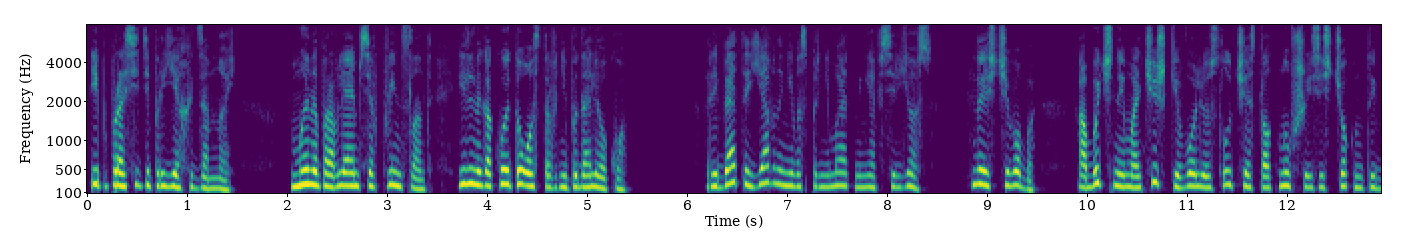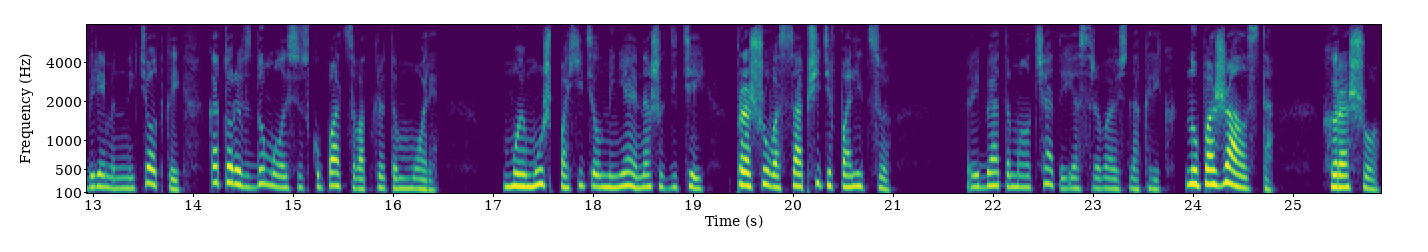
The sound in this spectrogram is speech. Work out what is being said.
и попросите приехать за мной. Мы направляемся в Квинсленд или на какой-то остров неподалеку. Ребята явно не воспринимают меня всерьез. Да из чего бы? Обычные мальчишки, волею случая столкнувшиеся с чокнутой беременной теткой, которой вздумалось искупаться в открытом море. «Мой муж похитил меня и наших детей. Прошу вас, сообщите в полицию». Ребята молчат, и я срываюсь на крик. «Ну, пожалуйста!» «Хорошо»,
